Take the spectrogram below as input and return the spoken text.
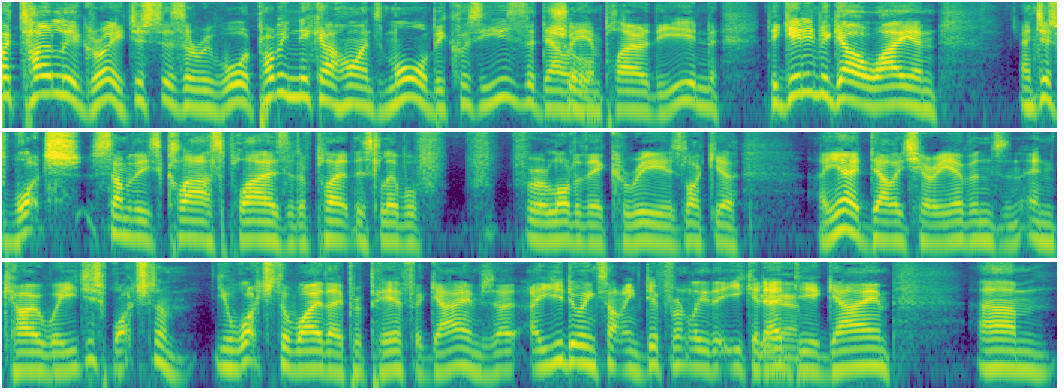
I totally agree. Just as a reward, probably Nicho Hynes more because he is the Dally Sure. Player of the Year, and to get him to go away and and just watch some of these class players that have played at this level f- f- for a lot of their careers, like your, uh, you know, Daly Cherry Evans and, and co, where you just watch them. You watch the way they prepare for games. Are, are you doing something differently that you could Yeah. add to your game? Um,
